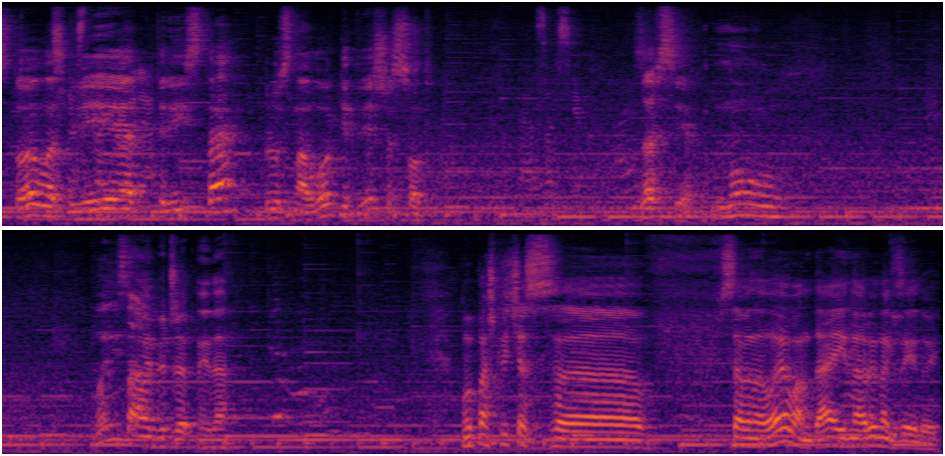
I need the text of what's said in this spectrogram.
Стоило Честно говоря. 2300 плюс налоги 2600. Да, за всех. За всех. Ну, ну не самый бюджетный, да. Мы пошли сейчас э, в 7-Eleven, да, и на рынок за едой.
